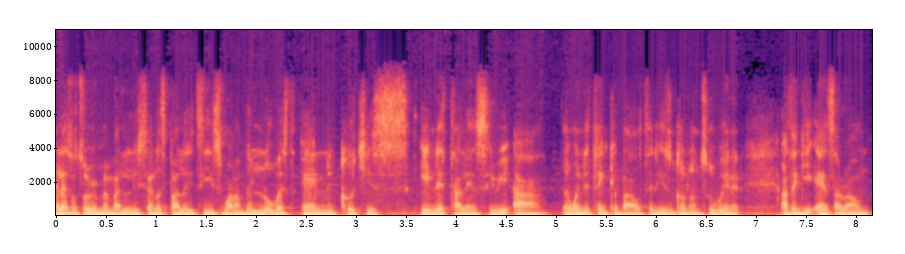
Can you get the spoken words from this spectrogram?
And let's also remember that Luciano Spalletti is one of the lowest earning coaches in the Italian Serie A. And when you think about it, he's gone on to win it. I think he earns around,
